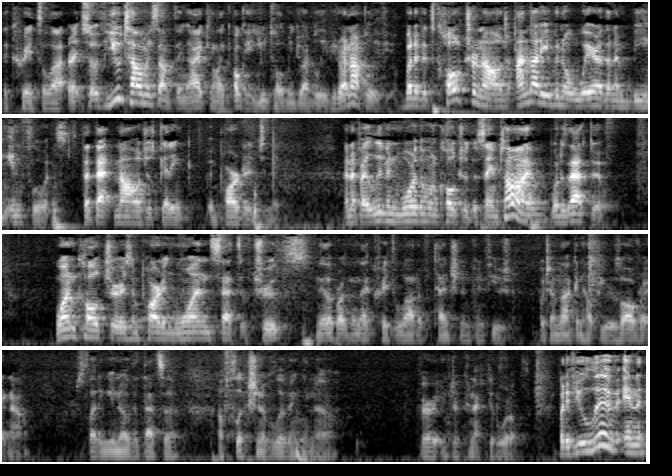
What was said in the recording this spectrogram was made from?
That creates a lot, right? So if you tell me something, I can like, okay, you told me, do I believe you? Do I not believe you? But if it's culture knowledge, I'm not even aware that I'm being influenced, that that knowledge is getting imparted to me. And if I live in more than one culture at the same time, what does that do? One culture is imparting one set of truths, and the other part, then that creates a lot of tension and confusion, which I'm not going to help you resolve right now. Just letting you know that that's a affliction of living in a very interconnected world. But if you live in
